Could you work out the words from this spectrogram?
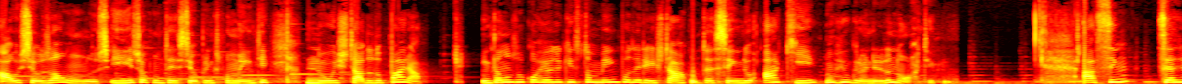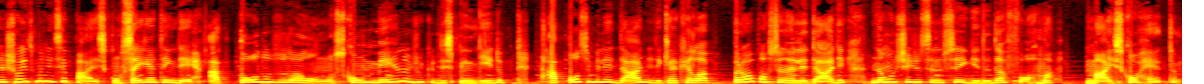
aos seus alunos, e isso aconteceu principalmente no estado do Pará. Então, nos ocorreu de que isso também poderia estar acontecendo aqui no Rio Grande do Norte. Assim, se as gestões municipais conseguem atender a todos os alunos com menos do que o despendido, a possibilidade de que aquela proporcionalidade não esteja sendo seguida da forma mais correta.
